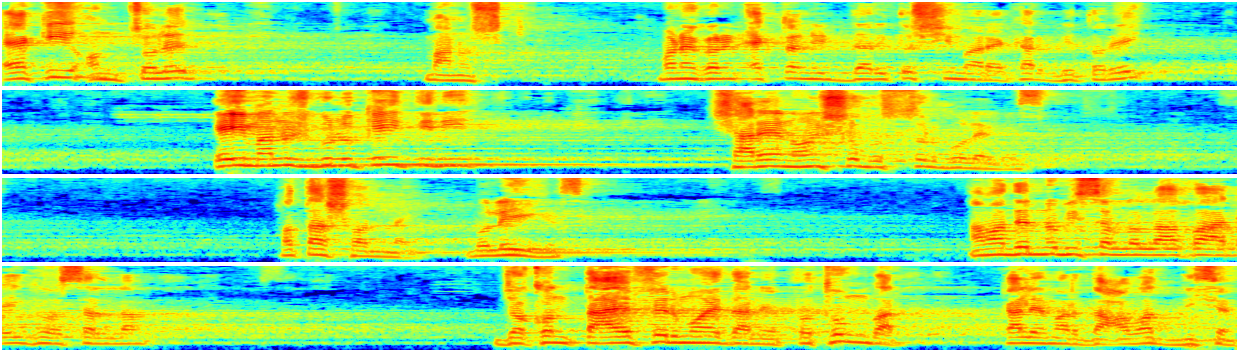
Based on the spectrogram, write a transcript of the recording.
একই অঞ্চলের মানুষকে মনে করেন একটা নির্ধারিত সীমারেখার ভেতরেই এই মানুষগুলোকেই তিনি সাড়ে নয়শো বছর বলে গেছে। হতাশ হন নাই, বলেই গেছে। আমাদের নবী সাল্লাহ আলহাসাল্লাম যখন তায়েফের ময়দানে প্রথমবার কালেমার দাওয়াত দিছেন,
